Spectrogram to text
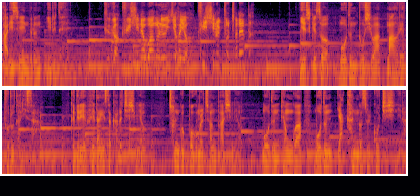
바리새인들은 이르되 그가 귀신의 왕을 의지하여 귀신을 쫓아낸다. 예수께서 모든 도시와 마을에 두루 다니사 그들의 회당에서 가르치시며 천국 복음을 전파하시며 모든 병과 모든 약한 것을 고치시니라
